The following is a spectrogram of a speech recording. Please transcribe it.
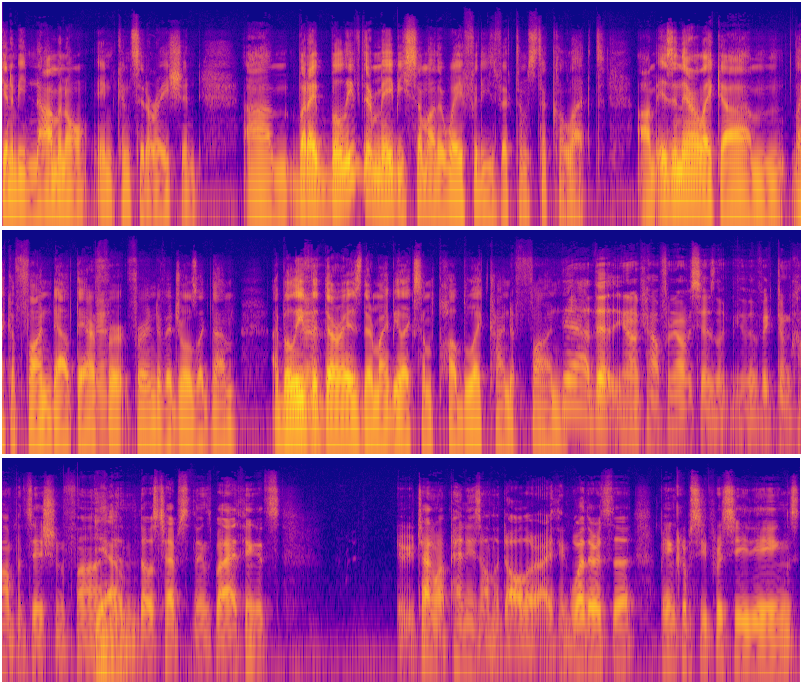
going to be nominal in consideration. Um, but I believe there may be some other way for these victims to collect. Um, isn't there like um, like a fund out there Yeah. for, for individuals like them? I believe Yeah. that there is. There might be like some public kind of fund. Yeah, the you know California obviously has like the victim compensation fund Yeah. and those types of things, but I think it's you're talking about pennies on the dollar. I think whether it's the bankruptcy proceedings,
